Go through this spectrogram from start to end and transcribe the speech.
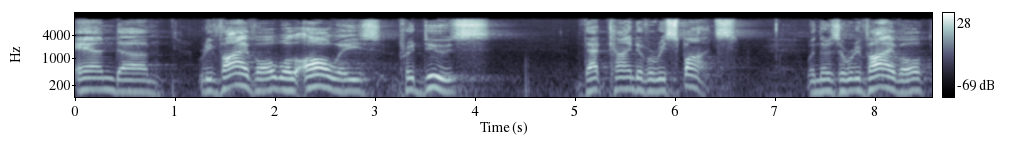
And um, revival will always produce that kind of a response. When there's a revival,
